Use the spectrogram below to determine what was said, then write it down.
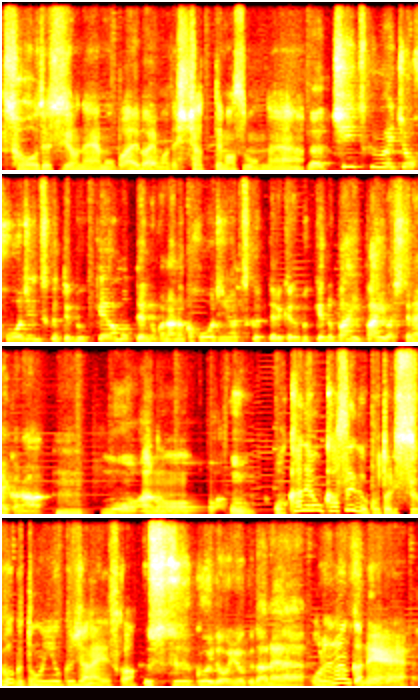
そうですよね。もう売買までしちゃってますもんね。だからチーツ君は一応法人作って物件は持ってるのかな？なんか法人は作ってるけど物件の売買はしてないから、うん、もうあのうん、お金を稼ぐことにすごく貪欲じゃないですか？すごい貪欲だね。俺なんかね、うん、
